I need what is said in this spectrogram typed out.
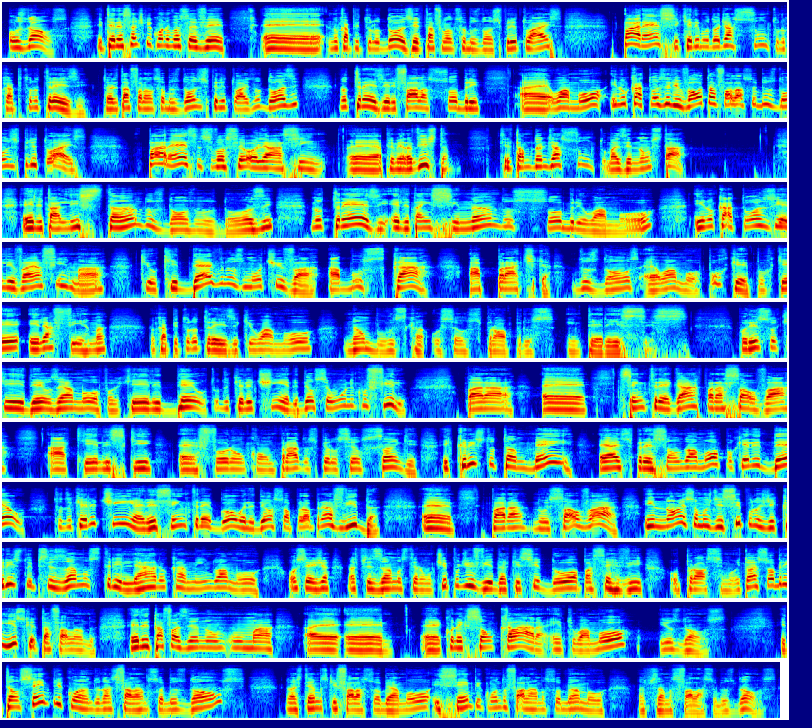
os dons. Interessante que quando você vê é, no capítulo 12, ele está falando sobre os dons espirituais. Parece que ele mudou de assunto no capítulo 13. Então ele está falando sobre os dons espirituais no 12. No 13 ele fala sobre é, o amor. E no 14 ele volta a falar sobre os dons espirituais. Parece, se você olhar assim é, à primeira vista, que ele está mudando de assunto, mas ele não está. Ele está listando os dons no 12. No 13, ele está ensinando sobre o amor. E no 14, ele vai afirmar que o que deve nos motivar a buscar a prática dos dons é o amor. Por quê? Porque ele afirma no capítulo 13 que o amor não busca os seus próprios interesses. Por isso que Deus é amor, porque ele deu tudo que ele tinha, ele deu seu único filho para é, se entregar para salvar aqueles que é, foram comprados pelo seu sangue. E Cristo também é a expressão do amor, porque ele deu tudo que ele tinha, ele se entregou, ele deu a sua própria vida é, para nos salvar. E nós somos discípulos de Cristo e precisamos trilhar o caminho do amor. Ou seja, nós precisamos ter um tipo de vida que se doa para servir o próximo. Então é sobre isso que ele está falando. Ele está fazendo uma é, é, é, conexão clara entre o amor e os dons. Então, sempre quando nós falamos sobre os dons, nós temos que falar sobre amor, e sempre quando falamos sobre o amor, nós precisamos falar sobre os dons.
